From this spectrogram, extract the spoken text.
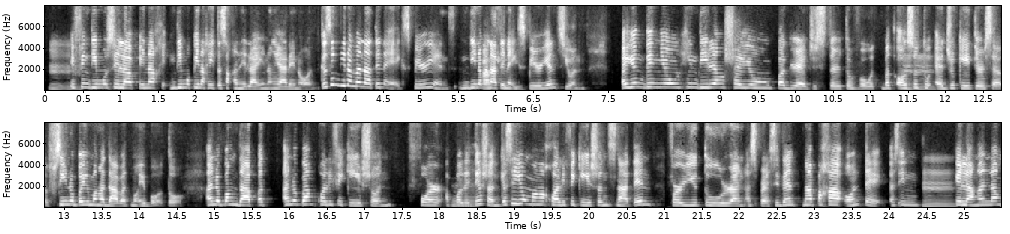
Mm-mm. If hindi mo sila pinaki- hindi mo pinakita sa kanila yung nangyari noon. Kasi hindi naman natin na-experience. Hindi naman natin Actually. na-experience yun. Ayun din yung hindi lang siya yung pag-register to vote but also to Mm-mm. educate yourself. Sino ba yung mga dapat mong iboto? Ano bang dapat ano bang qualification for a Mm. politician? Kasi yung mga qualifications natin for you to run as president, napaka-onte. As in, Mm. kailangan lang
